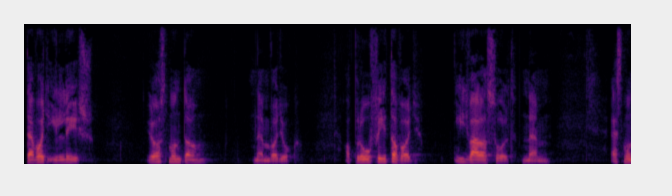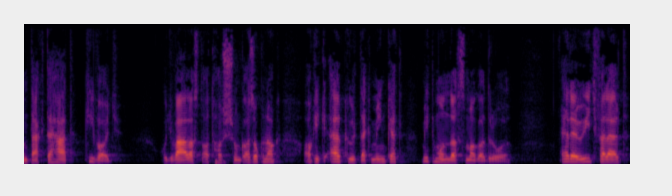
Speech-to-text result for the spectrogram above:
te vagy Illés? Ő azt mondta, nem vagyok. A próféta vagy? Így válaszolt, nem. Ezt mondták tehát, ki vagy? Hogy választ adhassunk azoknak, akik elküldtek minket, mit mondasz magadról? Erre ő így felelt,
